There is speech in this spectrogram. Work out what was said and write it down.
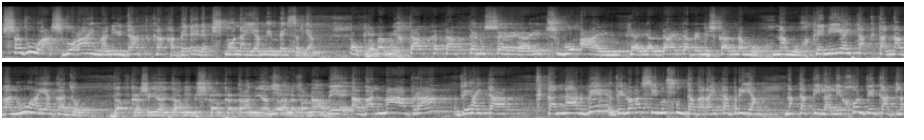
שבוע, שבועיים, אני יודעת ככה, בערך שמונה ימים, עשר ימים. אוקיי, במכתב כתבתם שהיית שבועיים, כי הילדה הייתה במשקל נמוך. נמוך, כן, היא הייתה קטנה, אבל הוא היה גדול. דווקא כשהיא הייתה במשקל קטן היא יצאה לפניו. ו- אבל מה עברה? והייתה קטנה הרבה, ולא עשינו שום דבר, הייתה בריאה. נתתי לה לאכול וגדלה.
